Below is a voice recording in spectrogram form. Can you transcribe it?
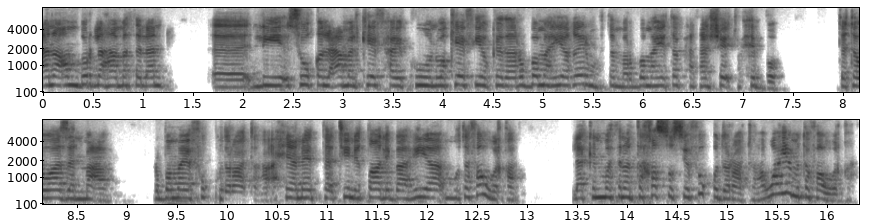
أنا أنظر لها مثلا آه، لسوق العمل كيف حيكون وكيف هي وكذا ربما هي غير مهتمة ربما هي تبحث عن شيء تحبه تتوازن معه ربما يفوق قدراتها. أحيانا تأتيني طالبة هي متفوقة لكن مثلا تخصص يفوق قدراتها وهي متفوقة.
